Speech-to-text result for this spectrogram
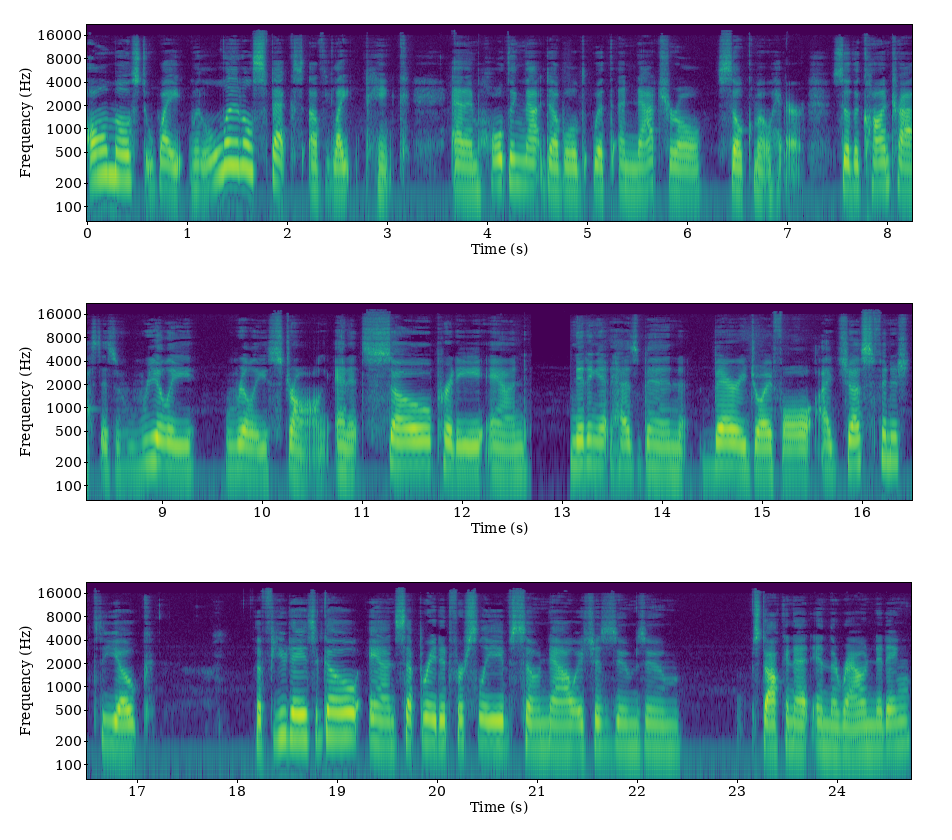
almost white with little specks of light pink. And I'm holding that doubled with a natural silk mohair. So the contrast is really, really strong and it's so pretty and knitting it has been very joyful. I just finished the yoke a few days ago and separated for sleeves, so now it's just zoom zoom stockinette in the round knitting.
